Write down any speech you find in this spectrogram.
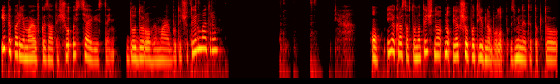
І тепер я маю вказати, що ось ця відстань до дороги має бути 4 метри. О, і якраз автоматично, ну, якщо потрібно було б змінити, тобто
